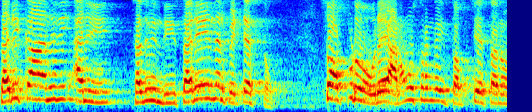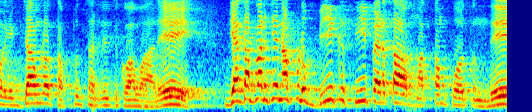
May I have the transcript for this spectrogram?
సరికానిది అని చదివింది సరైనదని పెట్టేస్తావు. సో అప్పుడు రే అనవసరంగా ఈ తప్పు చేశాను. ఎగ్జామ్లో తప్పు సరిదిద్దుకోవాలి. జతపరిచినప్పుడు బీకి సి పెడతావు మొత్తం పోతుంది.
